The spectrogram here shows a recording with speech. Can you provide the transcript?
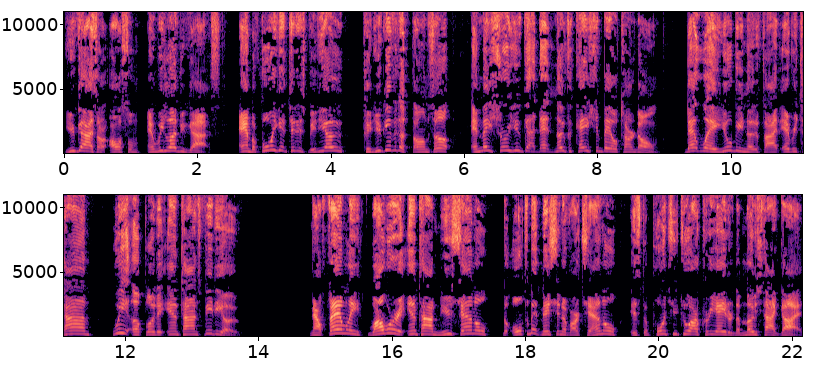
You guys are awesome, and we love you guys. And before we get to this video, could you give it a thumbs up and make sure you got that notification bell turned on? That way you'll be notified every time we upload an End Times video. Now family, while we're an End Time News channel, the ultimate mission of our channel is to point you to our Creator, the Most High God,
